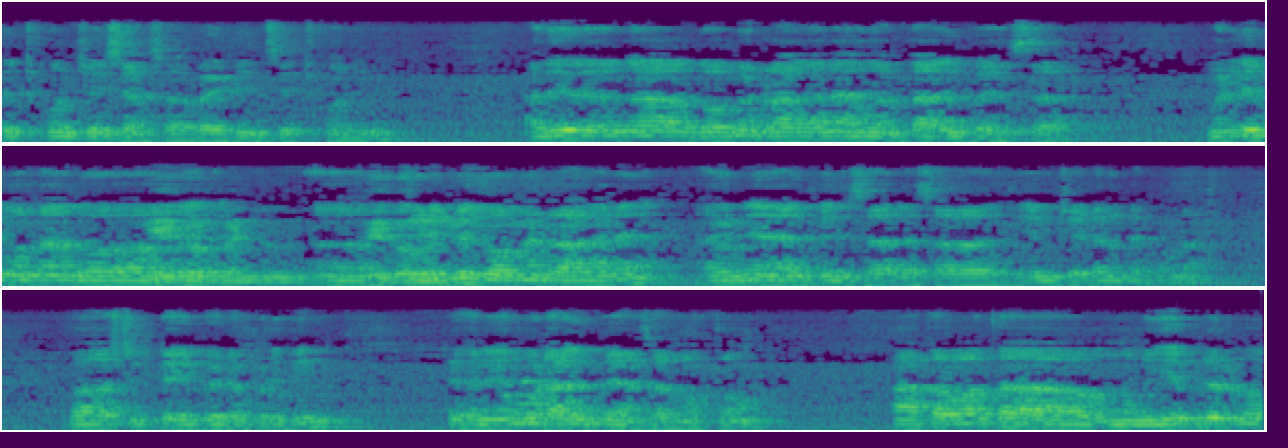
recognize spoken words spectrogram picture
తెచ్చుకొని చేశాను సార్ బయట నుంచి తెచ్చుకొని. అదేవిధంగా గవర్నమెంట్ రాగానే అదంతా ఆగిపోయింది సార్. మళ్ళీ మొన్న? TDP government? రాగానే అన్నీ ఆగిపోయింది సార్. ఏం చేయడం లేకుండా. బాగా స్ట్రిక్ట్ అయిపోయేటప్పటికి ఇక నేను కూడా ఆగిపోయాను సార్ మొత్తం. ఆ తర్వాత మన ఏప్రిల్లో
